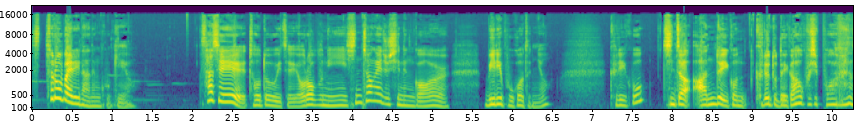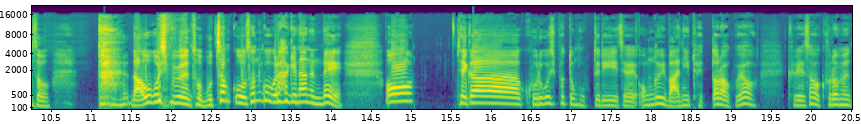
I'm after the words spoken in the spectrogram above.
스트로베리라는 곡이에요. 사실 저도 이제 여러분이 신청해 주시는 걸 미리 보거든요. 그리고 진짜 안 돼, 이건 그래도 내가 하고 싶어 하면서 나오고 싶으면 저 못 참고 선곡을 하긴 하는데, 어, 제가 고르고 싶었던 곡들이 이제 언급이 많이 됐더라고요. 그래서 그러면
